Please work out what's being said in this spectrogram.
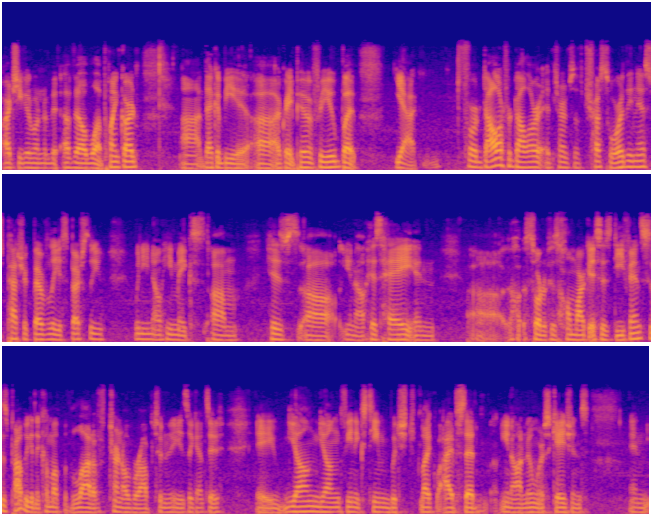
Archie Goodwin available at point guard, uh, that could be a, a, great pivot for you. But yeah, for dollar for dollar in terms of trustworthiness, Patrick Beverley, especially when you know he makes um, his, uh, you know, his hay and uh, sort of his hallmark is his defense is probably going to come up with a lot of turnover opportunities against a, a young young Phoenix team, which like I've said you know on numerous occasions, and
